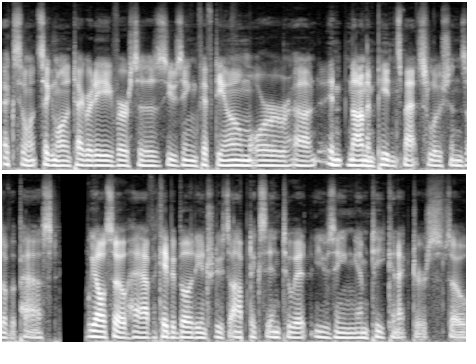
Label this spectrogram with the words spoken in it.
excellent signal integrity versus using 50 ohm or uh, non impedance match solutions of the past. We also have the capability to introduce optics into it using MT connectors. So,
